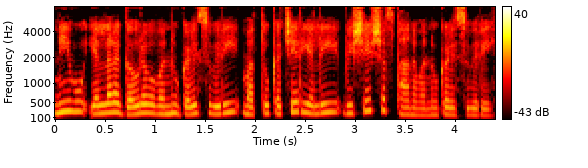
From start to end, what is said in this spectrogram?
ನೀವು ಎಲ್ಲರ ಗೌರವವನ್ನು ಗಳಿಸುವಿರಿ ಮತ್ತು ಕಚೇರಿಯಲ್ಲಿ ವಿಶೇಷ ಸ್ಥಾನವನ್ನು ಗಳಿಸುವಿರಿ.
